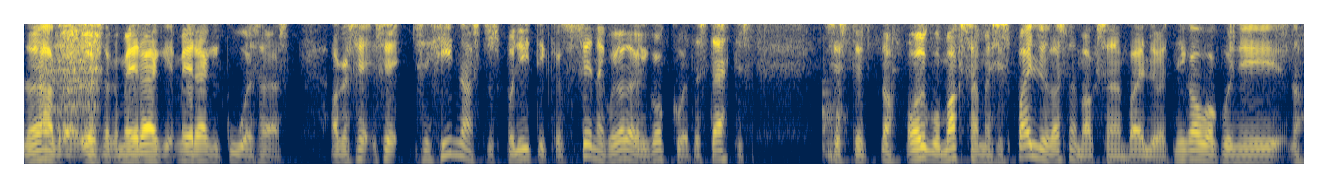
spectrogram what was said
Nojah, aga ühesõnaga me ei räägi, me ei räägi kuuesajast, aga see, see, see hinnastuspoliitika, see nagu ei olegi kokkuvõttes tähtis, sest et noh, olgu, maksame siis palju, las me maksame palju, et niikaua kuni noh,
